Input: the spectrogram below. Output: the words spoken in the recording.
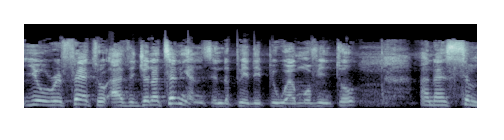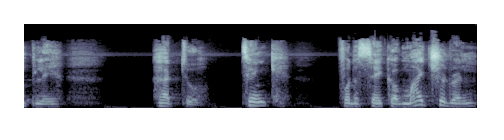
you refer to as the Jonathanians in the PDP were moving to, and I simply had to think for the sake of my children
